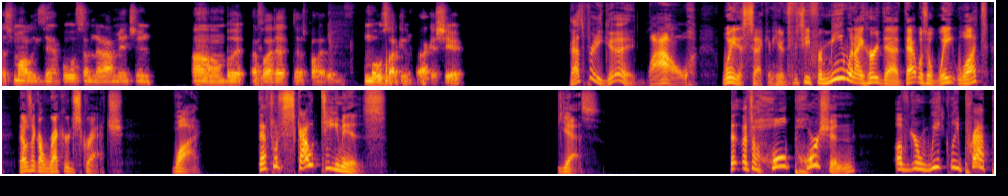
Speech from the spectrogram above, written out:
a small example of something that I mentioned. Um, but I feel like that that's probably the most I can I can share. That's pretty good. Wow. Wait a second here. See, for me, when I heard that, that was a wait, what? That was like a record scratch. Why? That's what scout team is. Yes. That, that's a whole portion of your weekly prep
